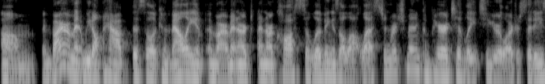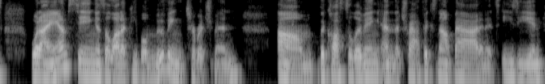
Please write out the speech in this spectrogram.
um, environment. We don't have the Silicon Valley environment, and our, and our cost of living is a lot less in Richmond comparatively to your larger cities. What I am seeing is a lot of people moving to Richmond um, the cost of living and the traffic's not bad and it's easy. And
